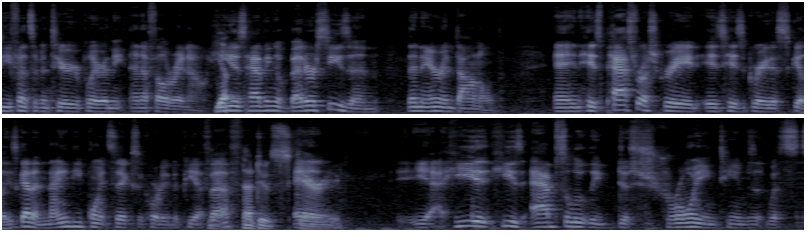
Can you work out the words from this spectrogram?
defensive interior player in the NFL right now. He yep. is having a better season than Aaron Donald. And his pass rush grade is his greatest skill. He's got a 90.6 according to PFF. Yeah, that dude's scary. And yeah, he he's absolutely destroying teams with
